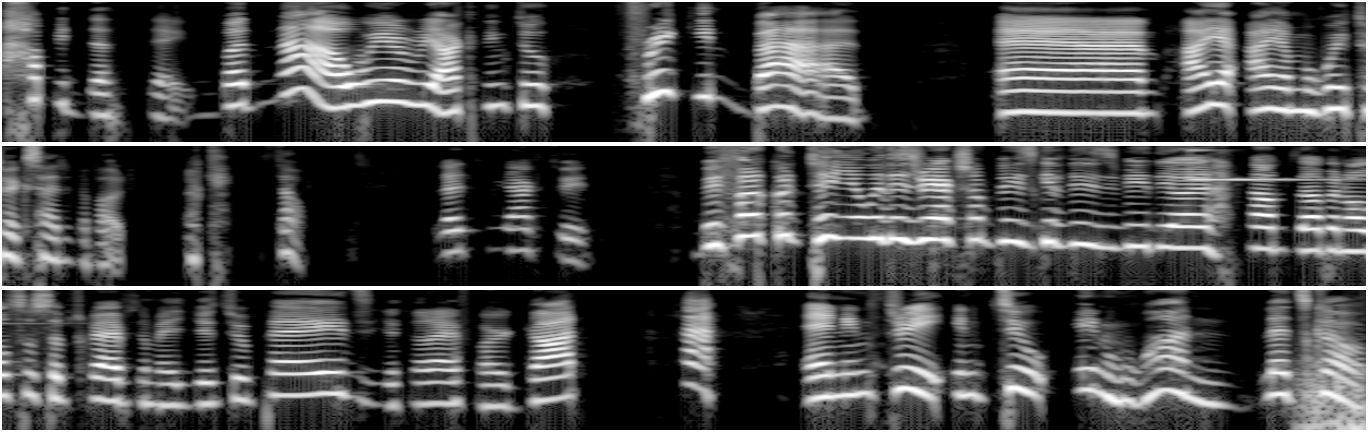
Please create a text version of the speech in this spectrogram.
Happy Death Day. But now we're reacting to Freaking Bad. And I I am way too excited about it. Okay, so let's react to it. Before continuing with this reaction, please give this video a thumbs up and also subscribe to my YouTube page. You thought I forgot? And in three, in two, in one, let's go.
